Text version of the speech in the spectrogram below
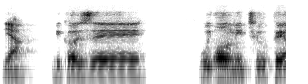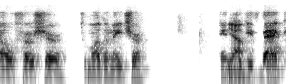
Yeah. Because uh, we all need to pay our fair share to Mother Nature and yeah. to give back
